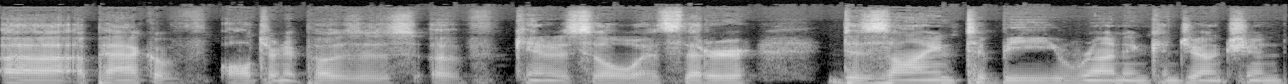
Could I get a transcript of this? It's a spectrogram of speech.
uh, a pack of alternate poses of Canada silhouettes that are designed to be run in conjunction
